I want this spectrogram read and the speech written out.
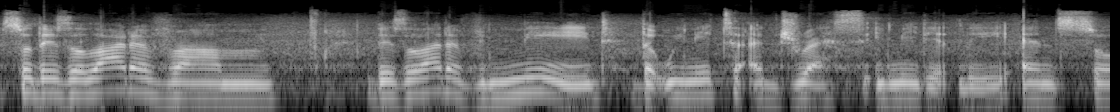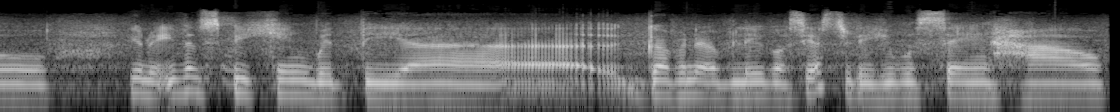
So there's a lot of um, there's a lot of need that we need to address immediately. And so, you know, even speaking with the uh, governor of Lagos yesterday, he was saying how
